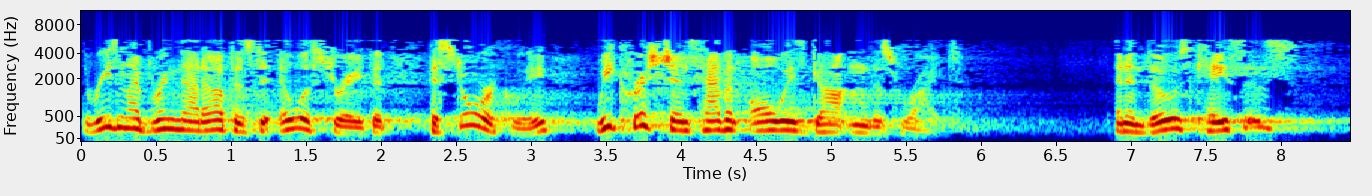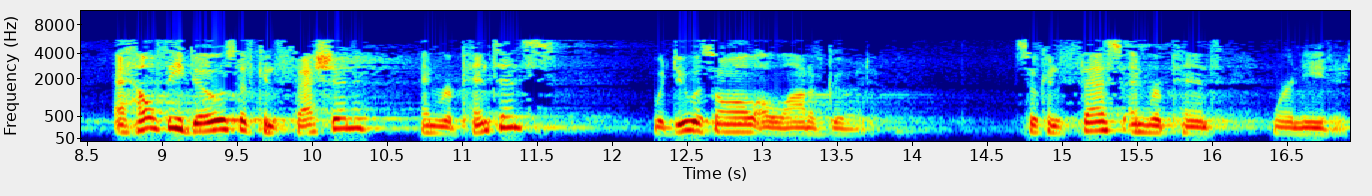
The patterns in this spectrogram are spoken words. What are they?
The reason I bring that up is to illustrate that historically, we Christians haven't always gotten this right. And in those cases, a healthy dose of confession and repentance would do us all a lot of good. So confess and repent where needed.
